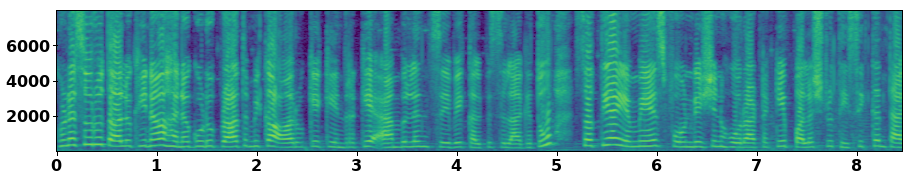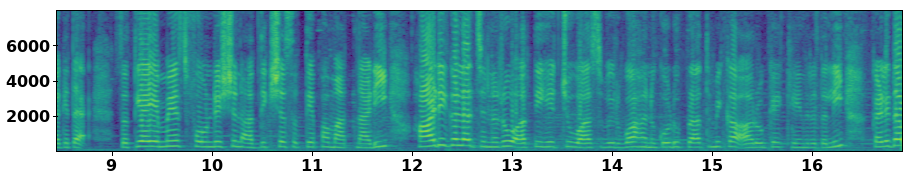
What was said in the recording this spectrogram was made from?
ಹುಣಸೂರು ತಾಲೂಕಿನ ಹನಗೂಡು ಪ್ರಾಥಮಿಕ ಆರೋಗ್ಯ ಕೇಂದ್ರಕ್ಕೆ ಆಂಬ್ಯುಲೆನ್ಸ್ ಸೇವೆ ಕಲ್ಪಿಸಲಾಗಿದ್ದು, ಸತ್ಯ ಎಂಎಎಸ್ ಫೌಂಡೇಶನ್ ಹೋರಾಟಕ್ಕೆ ಫಲಶ್ರುತಿ ಸಿಕ್ಕಂತಾಗಿದೆ. ಸತ್ಯ ಎಂಎಎಸ್ ಫೌಂಡೇಶನ್ ಅಧ್ಯಕ್ಷ ಸತ್ಯಪ್ಪ ಮಾತನಾಡಿ, ಹಾಡಿಗಳ ಜನರು ಅತಿ ಹೆಚ್ಚು ವಾಸವಿರುವ ಹನಗೋಡು ಪ್ರಾಥಮಿಕ ಆರೋಗ್ಯ ಕೇಂದ್ರದಲ್ಲಿ ಕಳೆದ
